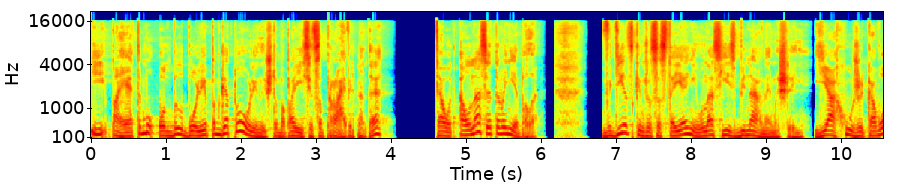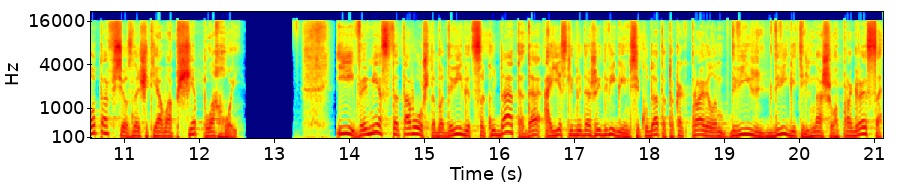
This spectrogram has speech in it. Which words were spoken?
и поэтому он был более подготовленный, чтобы повеситься правильно, да. А вот, а у нас этого не было. В детском же состоянии у нас есть бинарное мышление. Я хуже кого-то, все, значит, я вообще плохой. И вместо того, чтобы двигаться куда-то, да, а если мы даже и двигаемся куда-то, то, как правило, движ, двигатель нашего прогресса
